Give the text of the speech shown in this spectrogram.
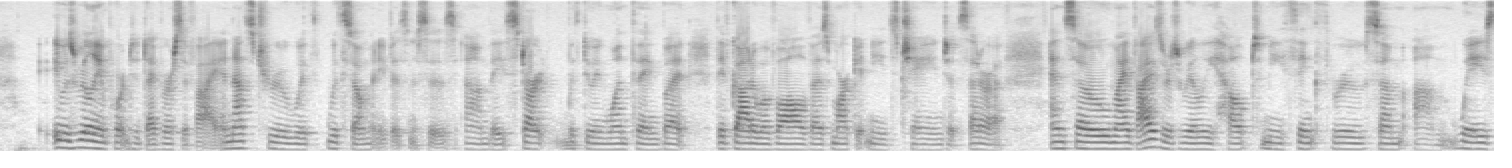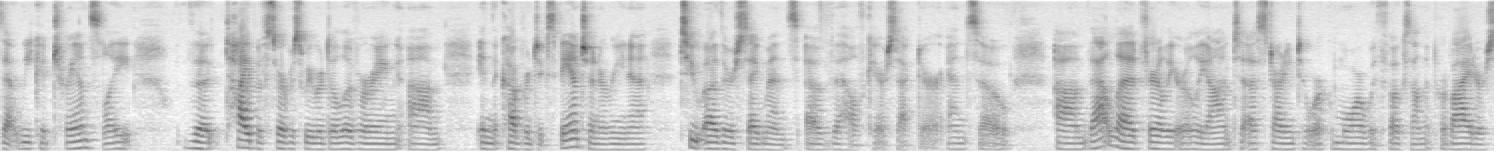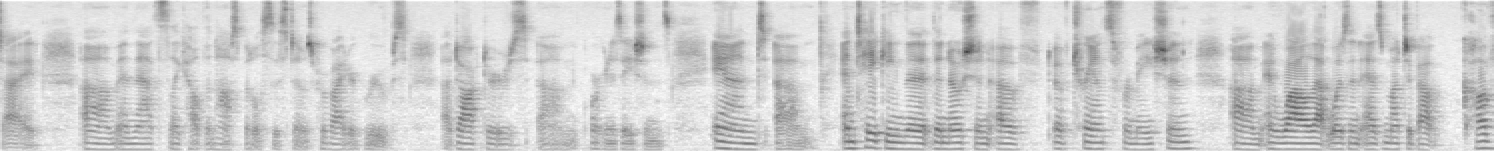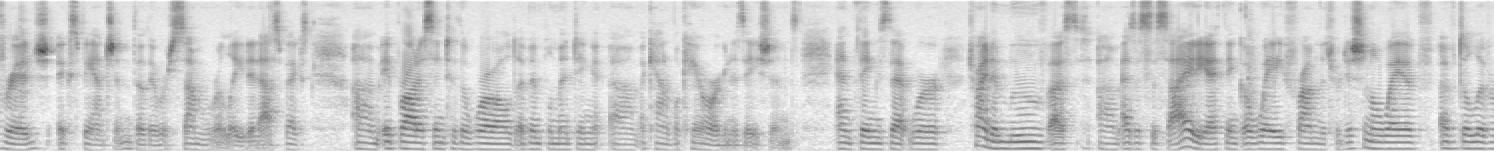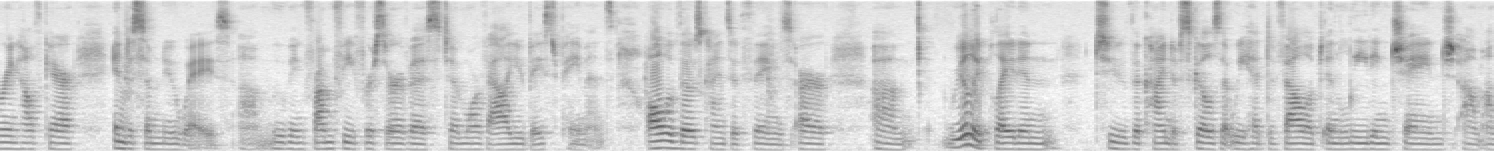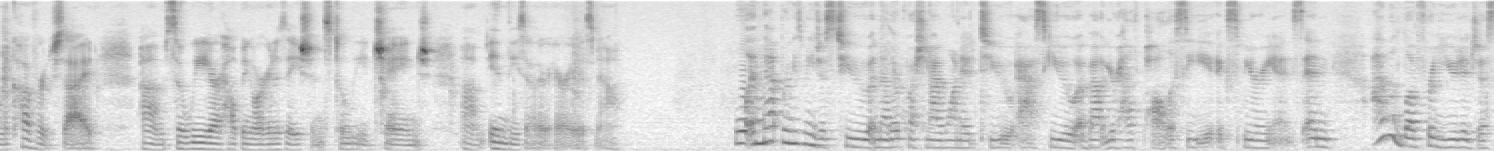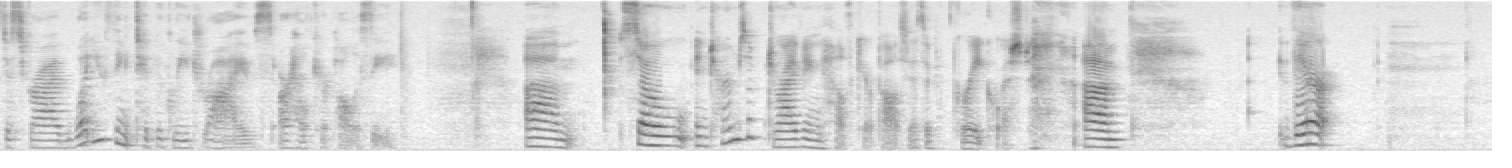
it was really important to diversify, and that's true with, with so many businesses. Um, they start with doing one thing, but they've got to evolve as market needs change, etc. And so my advisors really helped me think through some um, ways that we could translate the type of service we were delivering um, in the coverage expansion arena to other segments of the healthcare sector. And so um, that led fairly early on to us starting to work more with folks on the provider side. Um, and that's like health and hospital systems, provider groups, uh, doctors, um, organizations, and, um, and taking the, the notion of, of transformation. Um, and while that wasn't as much about coverage expansion, though there were some related aspects, um, it brought us into the world of implementing um, accountable care organizations and things that were trying to move us um, as a society, I think, away from the traditional way of, of delivering healthcare into some new ways, um, moving from fee for service to more value based payments. All of those kinds of things are um, really played in to the kind of skills that we had developed in leading change um, on the coverage side. Um, so we are helping organizations to lead change um, in these other areas now. Well, and that brings me just to another question I wanted to ask you about your health policy experience. And I would love for you to just describe what you think typically drives our healthcare policy. Um, so, in terms of driving healthcare policy, that's a great question. um, there,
